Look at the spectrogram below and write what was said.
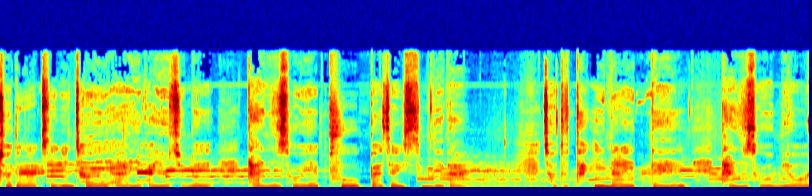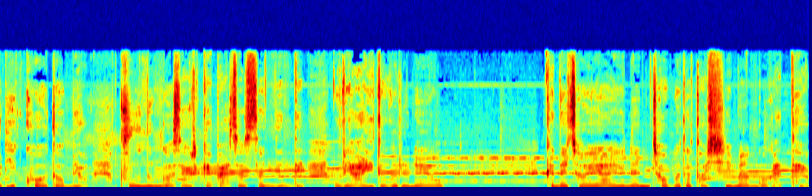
초등학생인 저희 아이가 요즘에 단소에 푹 빠져 있습니다. 저도 딱 이 나이 때 단소며 리코더며 부는 것에 이렇게 빠졌었는데 우리 아이도 그러네요. 근데 저희 아이는 저보다 더 심한 것 같아요.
